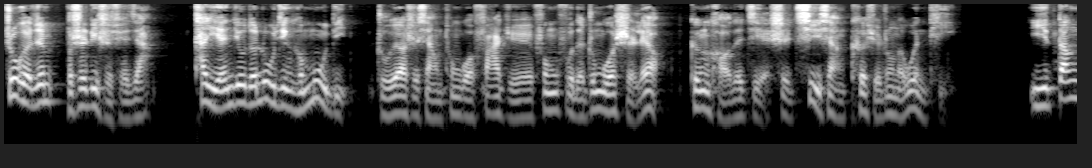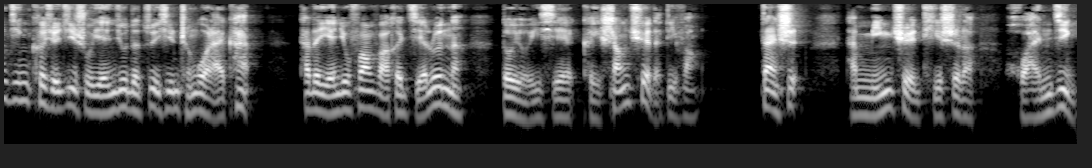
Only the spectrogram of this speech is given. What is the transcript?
竺可桢不是历史学家，他研究的路径和目的主要是想通过发掘丰富的中国史料，更好地解释气象科学中的问题。以当今科学技术研究的最新成果来看，他的研究方法和结论呢，都有一些可以商榷的地方。但是，他明确提示了环境、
